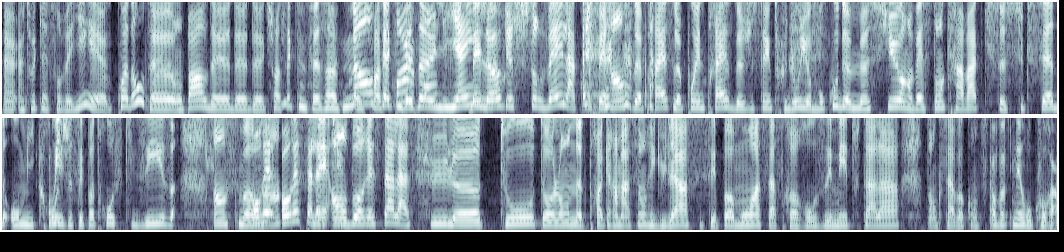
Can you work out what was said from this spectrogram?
un truc à surveiller. Euh, Quoi d'autre? Euh, On parle de, de, de Je pensais que tu me faisais un, non, je pensais que tu me faisais un lien, Ben, là. parce que je surveille la conférence de presse, le point de presse de Justin Trudeau. Il y a beaucoup de monsieur en veston cravate qui se succèdent au micro et je sais pas trop ce qu'ils disent en ce moment. re- on reste à Mais l'affût. on va rester à l'affût là, tout au long de notre programmation régulière. Si c'est pas moi, ça sera Rosémé tout à l'heure. Donc ça va continuer. On va venir au courant.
